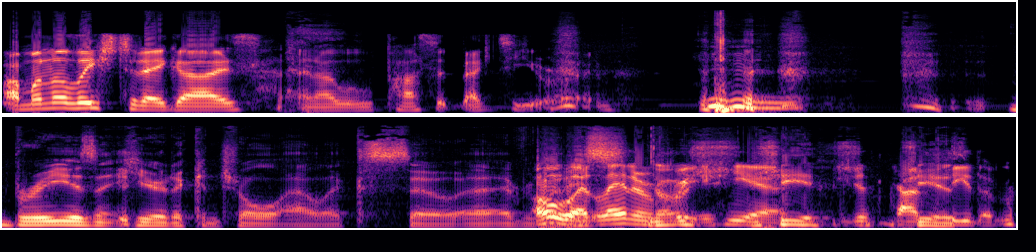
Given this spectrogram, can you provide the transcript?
I'm on a leash today, guys, and I will pass it back to you, Ryan. Bree isn't here to control Alex, so uh, everybody. Oh, Atlanta and No, Bree she- here. she- you just can't see them.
